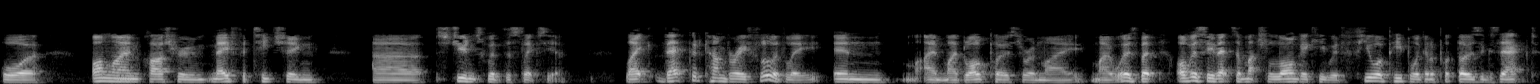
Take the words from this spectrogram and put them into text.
or online mm-hmm. classroom made for teaching uh, students with dyslexia. Like that could come very fluidly in my, my blog post or in my, my words, but obviously that's a much longer keyword. Fewer people are going to put those exact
